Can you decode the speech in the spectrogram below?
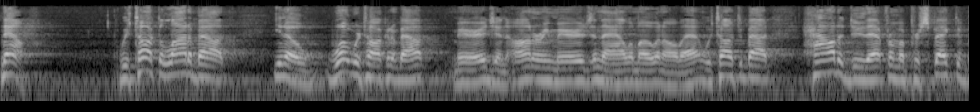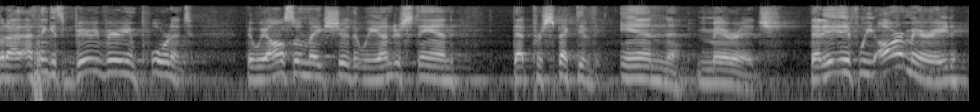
Now, we've talked a lot about, you know, what we're talking about, marriage and honoring marriage and the Alamo and all that. We've talked about how to do that from a perspective, but I, I think it's very, very important that we also make sure that we understand that perspective in marriage. That if we are married,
